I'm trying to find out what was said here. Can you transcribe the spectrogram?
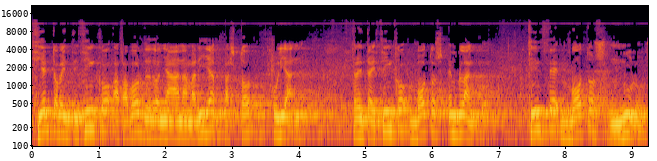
125 a favor de doña Ana María Pastor Julián, 35 votos en blanco, 15 votos nulos.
